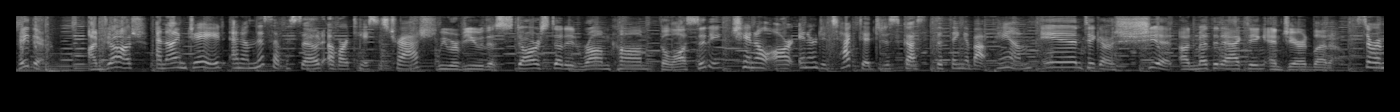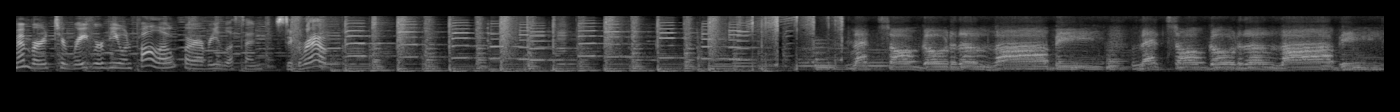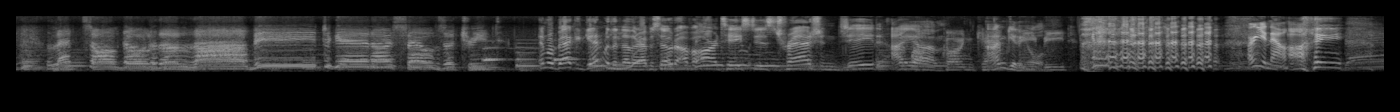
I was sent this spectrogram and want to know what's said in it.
Hey there, I'm Josh. And I'm Jade, and on this episode of Our Taste is Trash, We review the star studded rom com The Lost City channel our inner detective to discuss the thing about Pam. and take a shit on method acting and Jared Leto. So remember to rate, review, and follow wherever you listen. Stick around. Let's all go to the lobby. Let's all go to the lobby. Let's all go to the lobby to get ourselves a treat. And we're back again with another episode of Our Taste is Trash. And Jade, I um, Popcorn I'm getting old. beat. Are you now? I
